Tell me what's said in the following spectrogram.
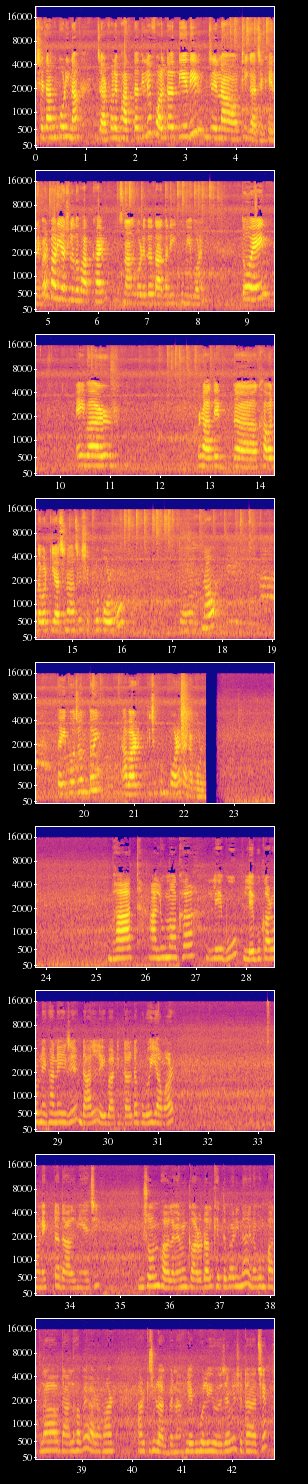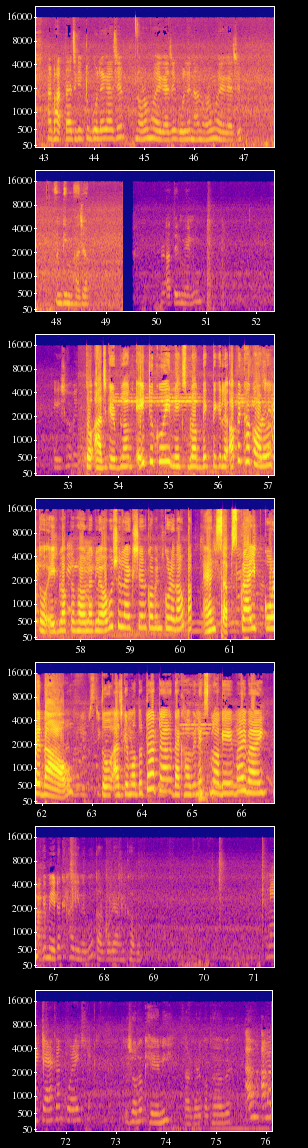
সেটা আমি করি না। যার ফলে ভাতটা দিলে ফলটা দিয়ে দিই যে, না, ঠিক আছে, খেয়ে নেবে আর বাড়ি আসলে তো ভাত খায়, স্নান করে তো তাড়াতাড়ি ঘুমিয়ে পড়ে। তো এই, এইবার রাতের খাবার দাবার কি আছে না আছে সেগুলো করব। তো নাও, তো এই পর্যন্তই। আবার কিছুক্ষণ পরে দেখা করব। ভাত, আলু মাখা, লেবু লেবু কারণ এখানে এই যে ডাল, এই বাটির ডালটা পুরোই আমার। অনেকটা ডাল নিয়েছি। ভীষণ ভালো লাগে। আমি গাঢ় ডাল খেতে পারি না, এরকম পাতলা ডাল হবে আর আমার আর কিছু লাগবে না। লেবু হলেই হয়ে যাবে, সেটা আছে। আর ভাতটা আজকে একটু গলে গেছে, নরম হয়ে গেছে, গলে না, নরম হয়ে গেছে। ডিম ভাজা। রাতের মেনু তো আজকের ব্লগ এইটুকুই। নেক্সট ব্লগ দেখতে গেলে অপেক্ষা করো। তো এই ব্লগটা ভালো লাগলে অবশ্যই লাইক শেয়ার কমেন্ট করে দাও। অ্যান্ড সাবস্ক্রাইব করে দাও। তো আজকের মতো টাটা। দেখা হবে নেক্সট ব্লগে বাই বাই আগে মেয়েটাকে খাইয়ে নেব তারপরে আমি খাব। চলো খেয়ে নি তারপরে কথা হবে।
